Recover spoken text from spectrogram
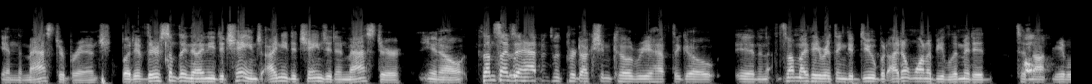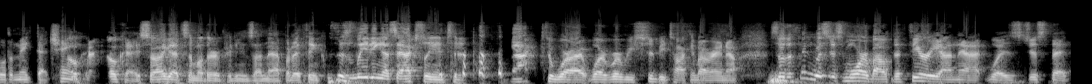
in the master branch. But if there's something that I need to change, I need to change it in master. You know, sometimes it happens with production code where you have to go in, and it's not my favorite thing to do, but I don't want to be limited to oh. not be able to make that change. Okay, okay. So I got some other opinions on that, but I think this is leading us actually into back to where I, where, where we should be talking about right now. So the thing was just more about the theory on that was just that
